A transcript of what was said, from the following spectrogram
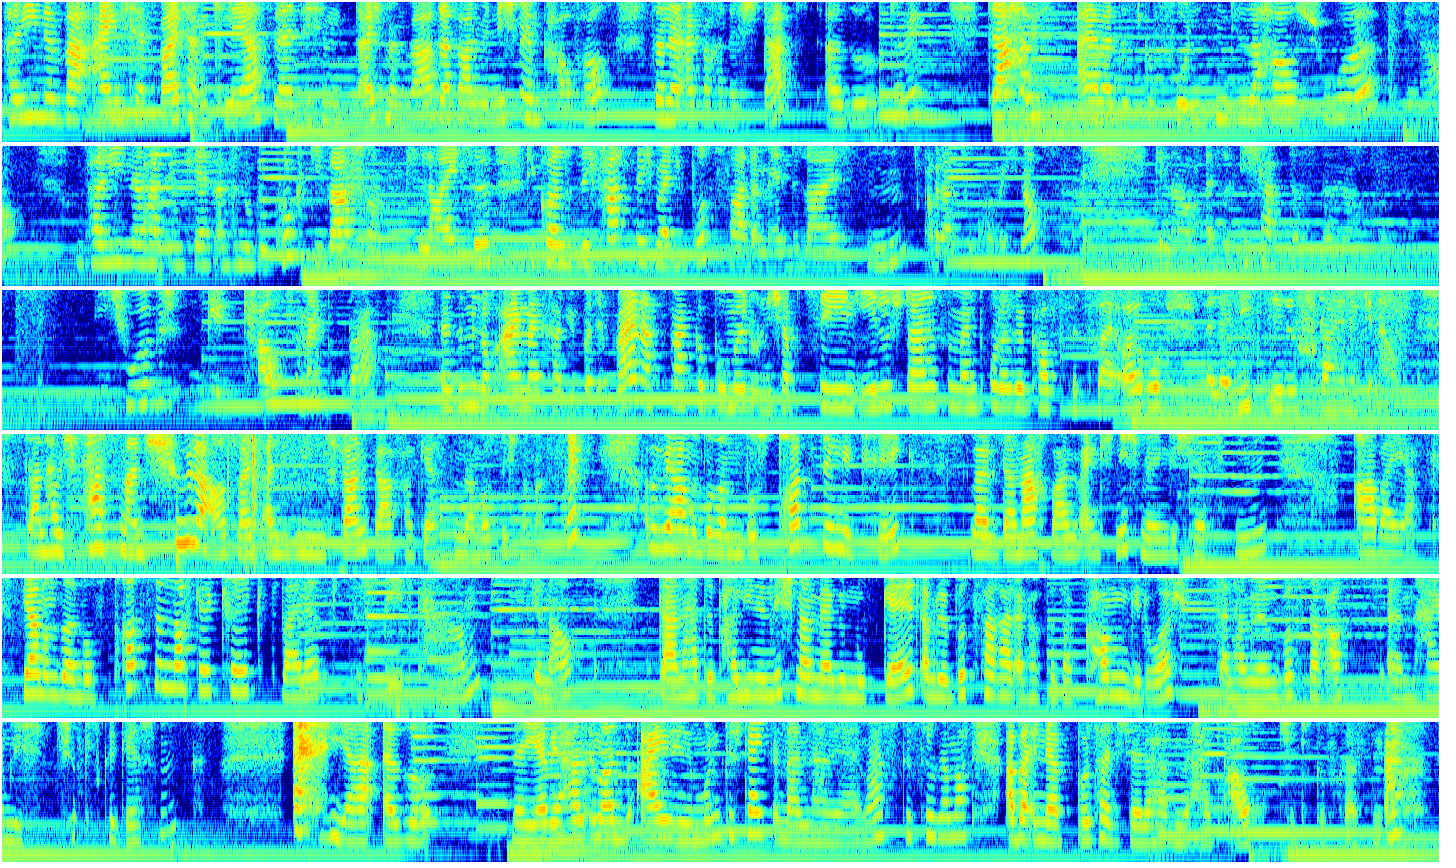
Pauline war eigentlich halt weiter im Clairs, während ich im Deichmann war. Da waren wir nicht mehr im Kaufhaus, sondern einfach in der Stadt, also unterwegs. Da habe ich aber das gefunden, diese Hausschuhe. Genau. Und Pauline hat im Clairs einfach nur geguckt, die war schon pleite. Die konnte sich fast nicht mal die Busfahrt am Ende leisten. Aber dazu komme ich noch. Genau, also ich habe das dann die Schuhe gekauft für meinen Bruder. Dann sind wir noch einmal gerade über den Weihnachtsmarkt gebummelt und ich habe 10 Edelsteine für meinen Bruder gekauft für 2 Euro, weil er liebt Edelsteine, genau. Dann habe ich fast meinen Schülerausweis an diesem Stand da vergessen, da musste ich nochmal zurück. Aber wir haben unseren Bus trotzdem gekriegt, weil danach waren wir eigentlich nicht mehr in Geschäften. Aber ja, wir haben unseren Bus trotzdem noch gekriegt, weil er zu spät kam. Genau. Dann hatte Pauline nicht mal mehr genug Geld, aber der Busfahrer hat einfach gesagt, komm, geh durch. Dann haben wir im Bus noch aus ähm, heimlich Chips gegessen. ja, also, naja, wir haben immer uns einen in den Mund gesteckt und dann haben wir eine Maske zugemacht. Aber in der Bushaltestelle haben wir halt auch Chips gefressen.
